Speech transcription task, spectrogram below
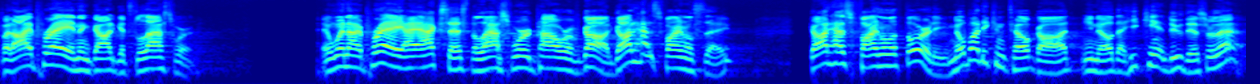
but I pray and then God gets the last word. And when I pray, I access the last word power of God. God has final say. God has final authority. Nobody can tell God, you know, that he can't do this or that.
